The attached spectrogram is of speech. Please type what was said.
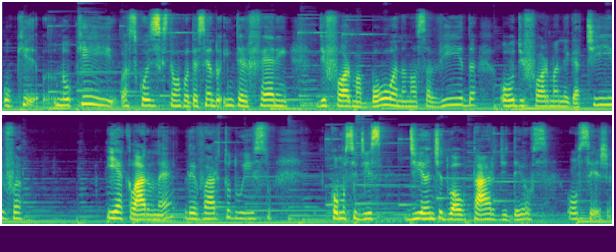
o que, no que as coisas que estão acontecendo interferem de forma boa na nossa vida ou de forma negativa e é claro, né, levar tudo isso, como se diz, diante do altar de Deus, ou seja,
